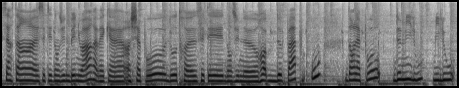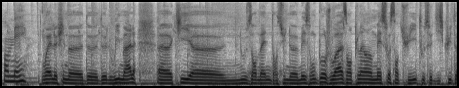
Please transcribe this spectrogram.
Certains euh, c'était dans une baignoire avec euh, un chapeau, d'autres c'était dans une robe de pape ou dans la peau de Milou, Milou en mai. Ouais, le film de, Louis Malle euh, qui euh, nous emmène dans une maison bourgeoise en plein mai 68 où se discute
